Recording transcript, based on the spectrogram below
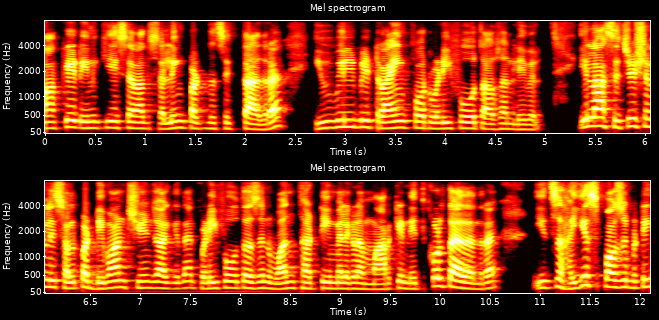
ಮಾರ್ಕೆಟ್ ಇನ್ ಕೇಸ್ ಏನಾದ್ರು ಸೆಲ್ಲಿಂಗ್ ಪ್ಯಾಟರ್ನ್ ಸಿಗ್ತಾ ಇದ್ರೆ you will be trying for twenty four thousand level ಇಲ್ಲ ಸಿಚುವೇಶನ್ ಅಲ್ಲಿ ಸ್ವಲ್ಪ ಡಿಮಾಂಡ್ ಚೇಂಜ್ ಆಗಿದೆ. Twenty four thousand one thirty ಮೇಲೆಗಡೆ ಮಾರ್ಕೆಟ್ ನಿಂತ್ಕೊಳ್ತಾ ಇದೆ ಅಂದ್ರೆ ಇಟ್ಸ್ ಹೈಯೆಸ್ಟ್ ಪಾಸಿಬಿಲಿಟಿ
